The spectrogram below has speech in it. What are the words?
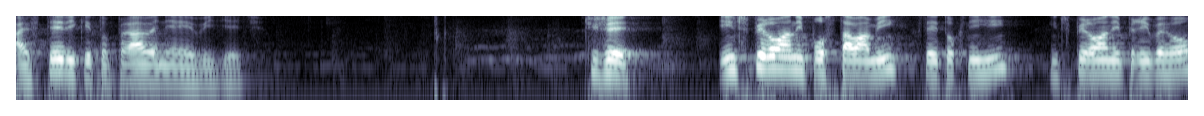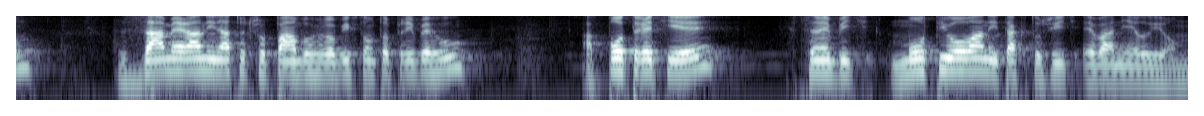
Aj vtedy, keď to práve nie je vidieť. Čiže inšpirovaný postavami v tejto knihy, inšpirovaný príbehom, zameraný na to, čo Pán Boh robí v tomto príbehu. A po tretie, chceme byť motivovaní takto žiť evaneliom.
